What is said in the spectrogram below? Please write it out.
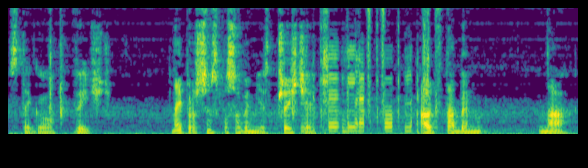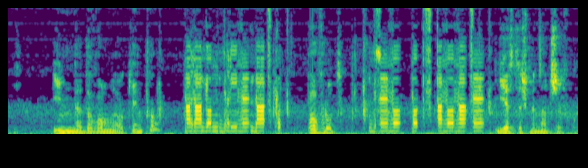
z tego wyjść. Najprostszym sposobem jest przejście 3 direct foot. Alt-Tabem na inne dowolne okienko, powrót i jesteśmy na drzewku.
